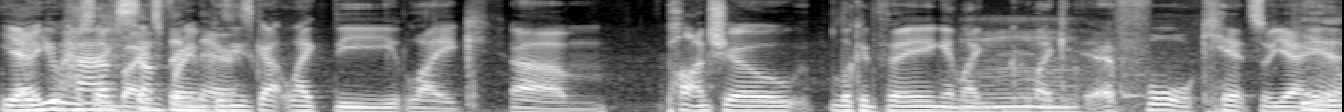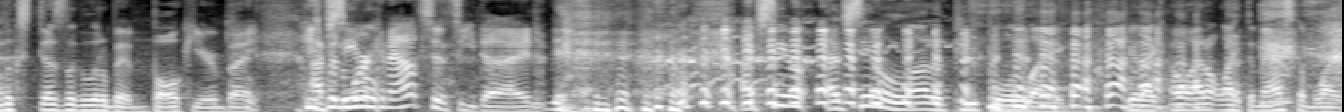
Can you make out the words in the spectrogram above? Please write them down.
Yeah, Yeah, you you're have by something frame there. because he's got like the like um poncho looking thing and like mm. like a full kit. So yeah, Yeah. it looks does look a little bit bulkier. But He's I've been working out since he died. I've seen I've seen a lot of people like be like, oh, I don't like the mask. I'm like,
